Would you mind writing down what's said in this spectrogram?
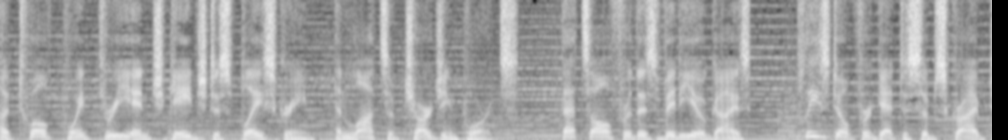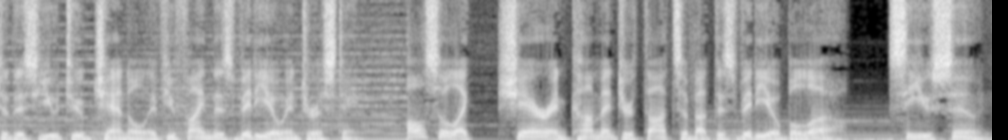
a 12.3-inch gauge display screen, and lots of charging ports. That's all for this video guys, please don't forget to subscribe to this YouTube channel if you find this video interesting. Also like, share and comment your thoughts about this video below. See you soon.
